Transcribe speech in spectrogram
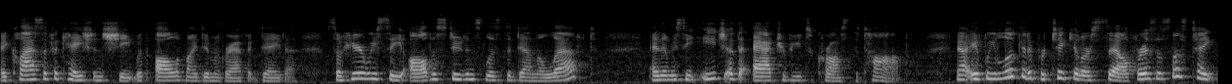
a classification sheet with all of my demographic data. So here we see all the students listed down the left, and then we see each of the attributes across the top. Now, if we look at a particular cell, for instance, let's take,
